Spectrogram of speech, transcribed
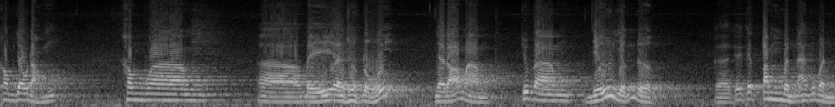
không dao động không à, à, bị à, rượt đuổi. Nhờ đó mà chúng ta giữ vững được à, cái cái tâm bình an của mình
